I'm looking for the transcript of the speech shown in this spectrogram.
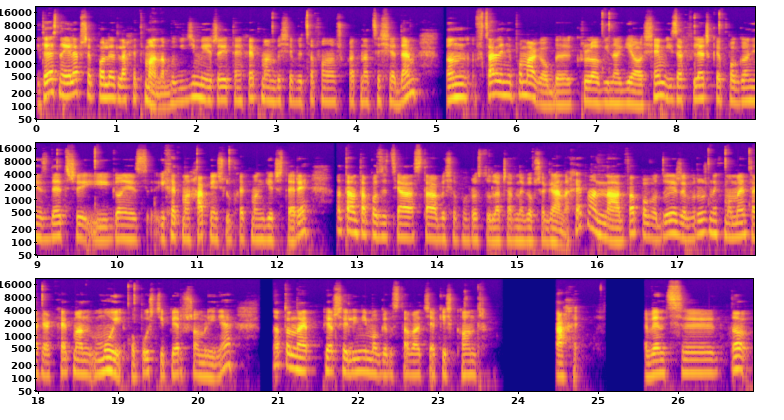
i to jest najlepsze pole dla hetmana, bo widzimy, jeżeli ten hetman by się wycofał na przykład na c7, to on wcale nie pomagałby królowi na g8 i za chwileczkę po goniec d3 i goniec i hetman h5 lub hetman g4, no tamta pozycja stałaby się po prostu dla czarnego przegrana. Hetman na a2 powoduje, że w różnych momentach jak hetman mój opuści pierwszą linię, no to na pierwszej linii mogę dostawać jakieś kontr szachy. Więc y, no,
